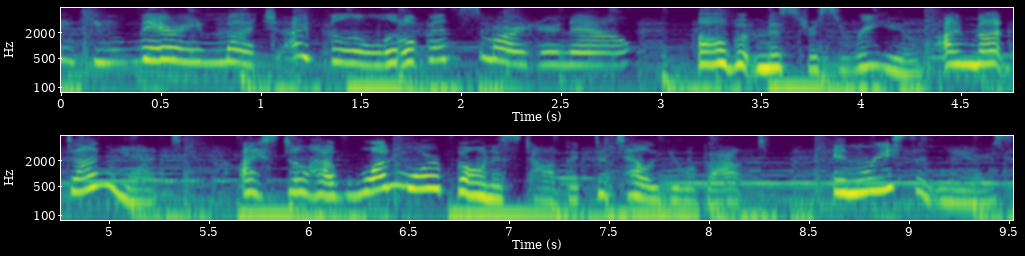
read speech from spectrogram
Thank you very much. I feel a little bit smarter now. Oh, but Mistress Riyu, I'm not done yet. I still have one more bonus topic to tell you about. In recent years,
